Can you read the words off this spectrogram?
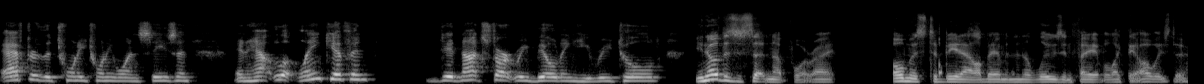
after the 2021 season. And how, look, Lane Kiffin did not start rebuilding, he retooled. You know, this is setting up for, right? Ole Miss to beat Alabama and then to lose in Fayetteville like they always do.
